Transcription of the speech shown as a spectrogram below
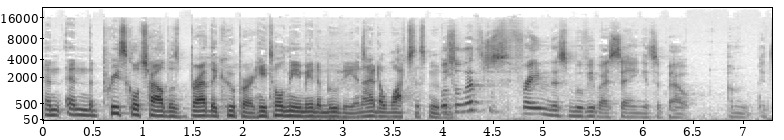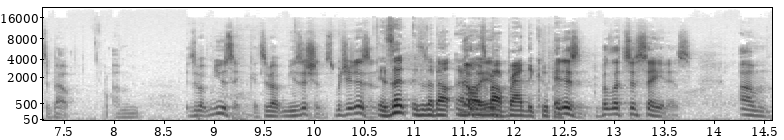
And, and the preschool child was Bradley Cooper, and he told me he made a movie, and I had to watch this movie. Well, so let's just frame this movie by saying it's about um, it's about um, it's about music. It's about musicians, which it isn't. is it? Is it about? I thought it was it- about Bradley Cooper. It isn't, but let's just say it is. Um,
